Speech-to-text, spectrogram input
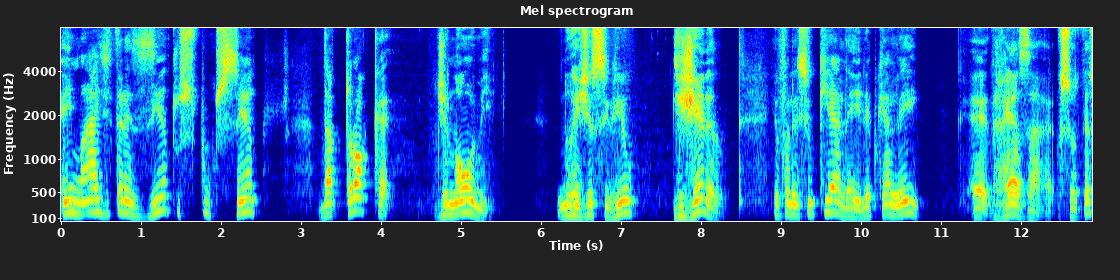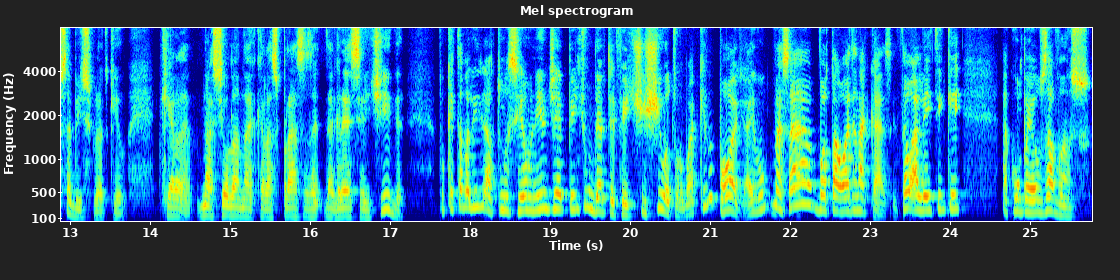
em mais de 300% da troca de nome no registro civil de gênero. Eu falei assim, o que é a lei? Né? Porque a lei é, reza, o senhor deve saber disso melhor do que eu, que ela nasceu lá naquelas praças da Grécia Antiga, porque estava ali a turma se reunindo, de repente um deve ter feito xixi, o outro falou, aqui não pode. Aí vamos começar a botar ordem na casa. Então a lei tem que acompanhar os avanços.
